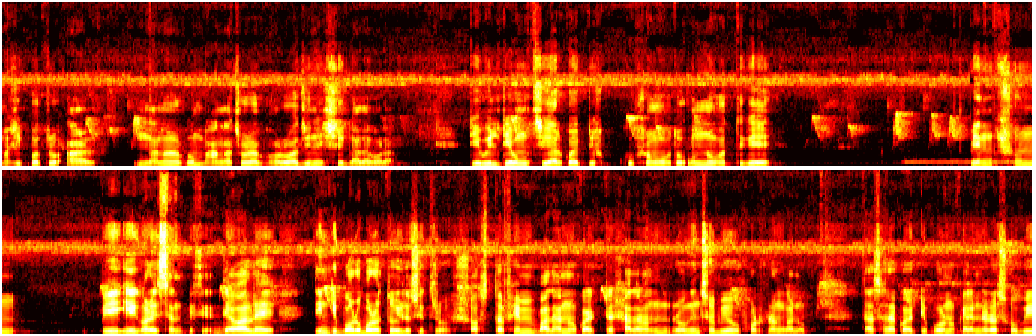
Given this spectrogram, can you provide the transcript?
মাসিকপত্র আর নানা রকম ভাঙাচোরা ঘরোয়া জিনিসে গাদা করা। টেবিলটি এবং চেয়ার কয়েকটি খুব সম্ভবত অন্য ঘর থেকে পেনশন পেয়ে এ ঘরে স্থান পেয়েছে। দেওয়ালে তিনটি বড় বড় তৈলচিত্র, সস্তা ফ্রেম বাঁধানো, কয়েকটা সাধারণ রঙিন ছবি ও ফটো টাঙ্গানো তাছাড়া কয়েকটি পুরনো ক্যালেন্ডার ও ছবি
